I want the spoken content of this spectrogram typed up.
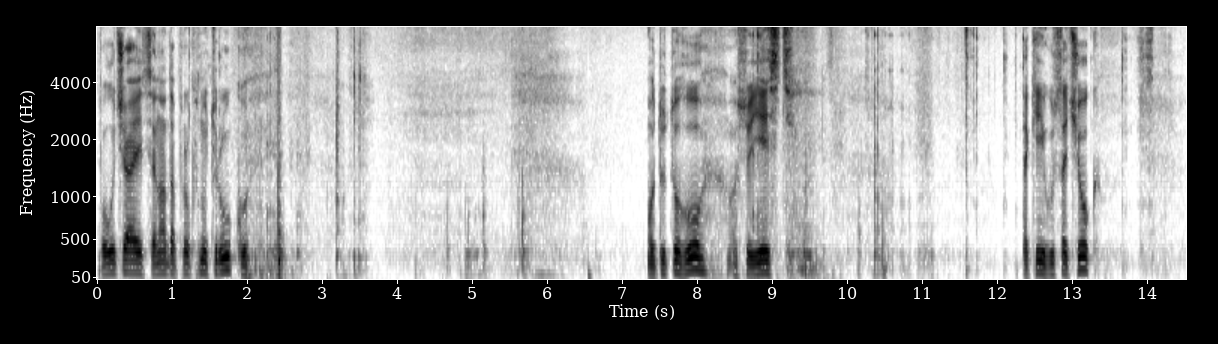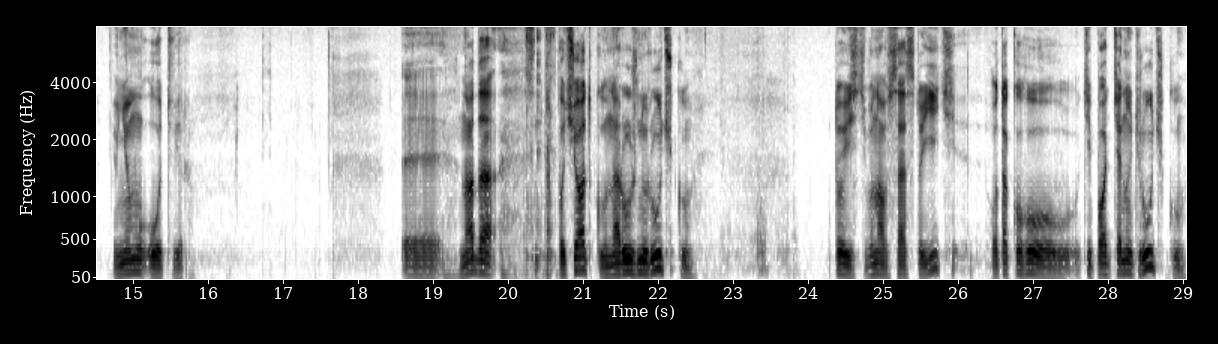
Получається, треба пропнути руку. От у того ось є такий гусачок, в ньому отвір. Е, надо спочатку наружну ручку, тобто вона все стоїть, отакого, типу, оттягнути ручку,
